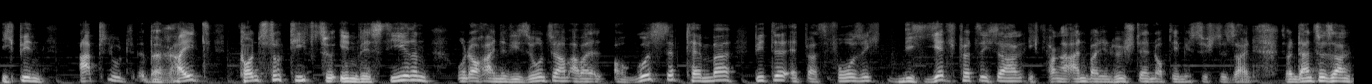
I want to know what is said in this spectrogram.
ich bin absolut bereit, konstruktiv zu investieren und auch eine Vision zu haben. Aber August, September, bitte etwas Vorsicht. Nicht jetzt plötzlich sagen, ich fange an, bei den Höchstständen optimistisch zu sein, sondern dann zu sagen,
